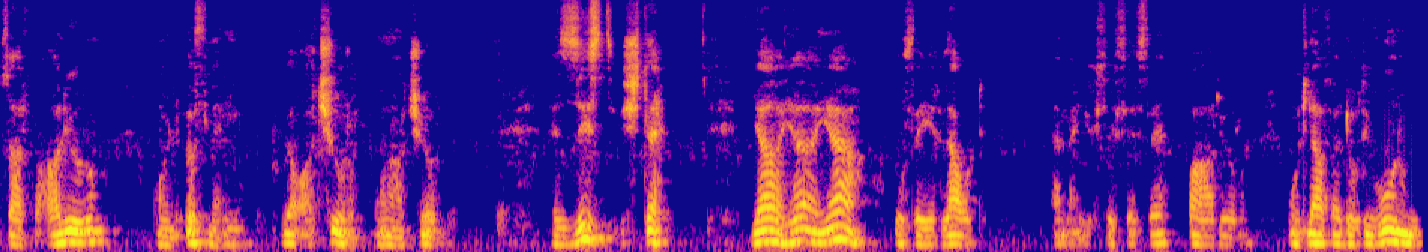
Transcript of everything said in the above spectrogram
zarfı alıyorum. Onu öffne ve açıyorum. Onu açıyorum. Es işte. Ya ya ya. rufe ich laut. Hemen yüksek sesle bağırıyorum. Und laufe durch die Wohnung.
